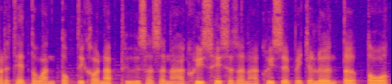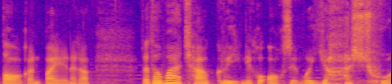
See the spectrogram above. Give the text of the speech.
ประเทศตะวันตกที่เขานับถือศาสนาคริสต์ให้ศาสนาคริสต์ไปเจริญเติบโตต่อกันไปนะครับแต่ถ้าว่าชาวกรีกเนี่ยเขาออกเสียงว่ายาชัว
